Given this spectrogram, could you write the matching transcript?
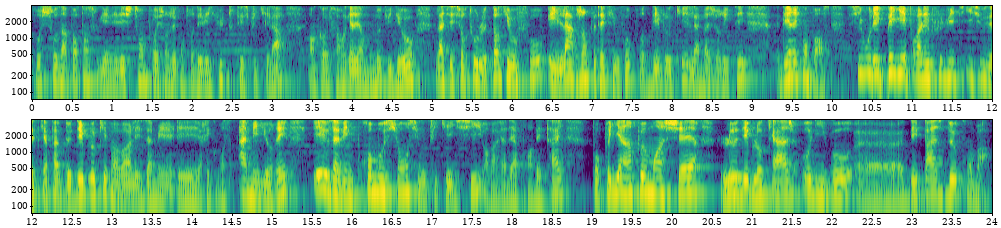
grosses choses importantes, vous gagnez des jetons pour échanger contre des véhicules, tout expliqué là. Encore une fois, regardez dans mon autre vidéo. Là, c'est surtout le temps qu'il vous faut et l'argent peut-être qu'il vous faut pour débloquer la majorité des récompenses. Si vous voulez payer pour aller plus vite, ici vous êtes capable de débloquer pour avoir les récompenses améliorées et vous avez une promotion, si vous cliquez ici, on va regarder après en détail, pour payer un peu moins cher le déblocage au niveau euh, des passes de combat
